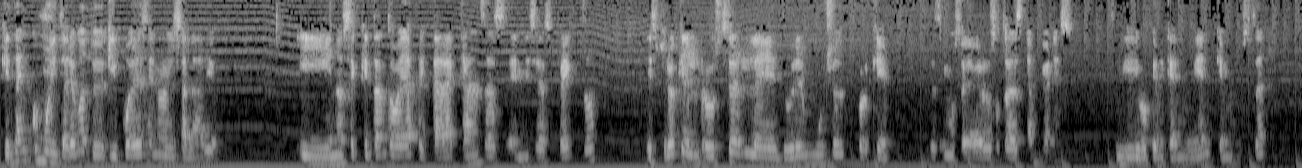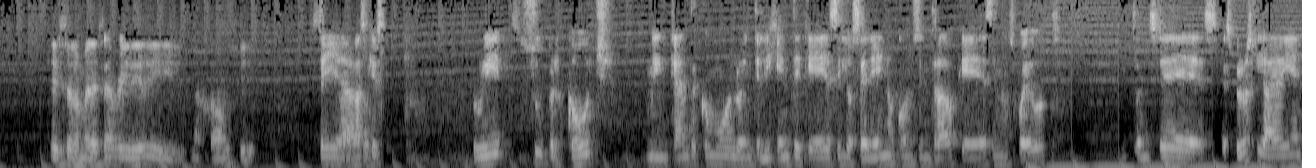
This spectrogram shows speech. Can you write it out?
qué tan comunitario con tu equipo eres en el salario. Y no sé qué tanto vaya a afectar a Kansas en ese aspecto. Espero que el roster le dure mucho porque pues, me gustaría verlos otra vez campeones. Es un equipo que me cae muy bien, que me gusta. Y se lo merecen Reed y Mahomes. Y, Sí, la verdad es que Reed, super coach. Me encanta como lo inteligente que es y lo sereno, concentrado que es en los juegos. Entonces, espero que le vaya bien,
